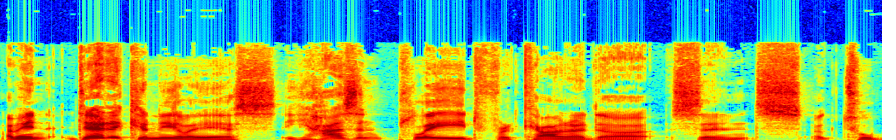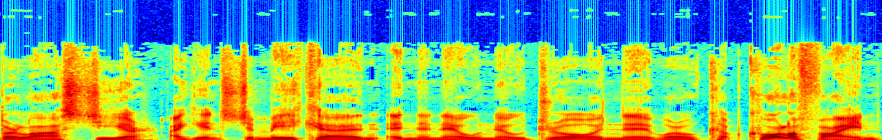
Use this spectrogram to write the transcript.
I mean, Derek Cornelius, he hasn't played for Canada since October last year against Jamaica in, in the nil-nil draw in the World Cup qualifying.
